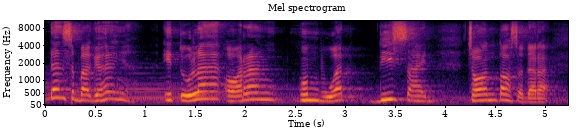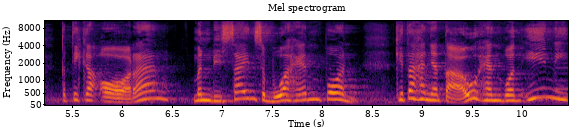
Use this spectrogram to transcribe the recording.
dan sebagainya. Itulah orang membuat desain. Contoh saudara, ketika orang mendesain sebuah handphone, kita hanya tahu handphone ini,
